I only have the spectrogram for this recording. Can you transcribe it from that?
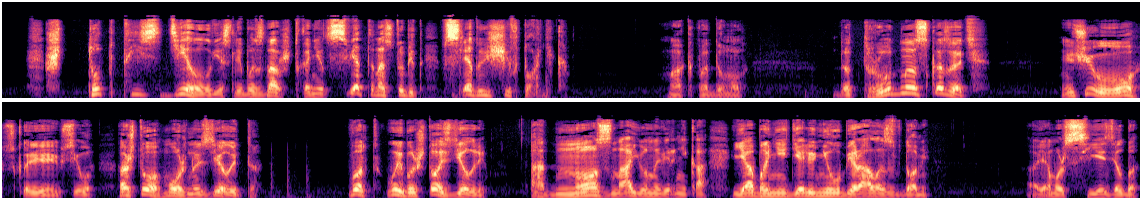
— Что б ты сделал, если бы знал, что конец света наступит в следующий вторник? — Мак подумал. Да трудно сказать. Ничего, скорее всего. А что можно сделать-то? Вот вы бы что сделали? Одно знаю наверняка. Я бы неделю не убиралась в доме. А я, может, съездил бы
